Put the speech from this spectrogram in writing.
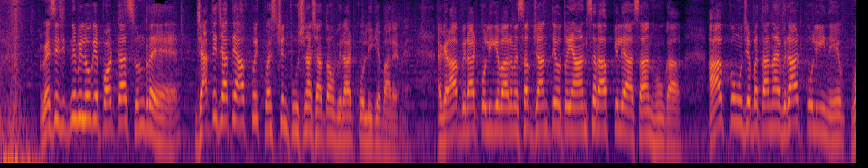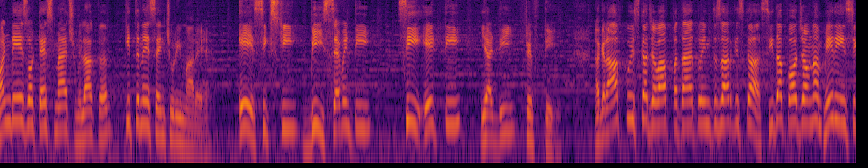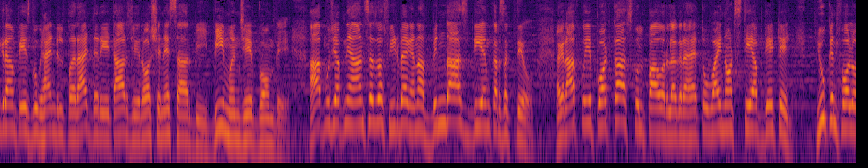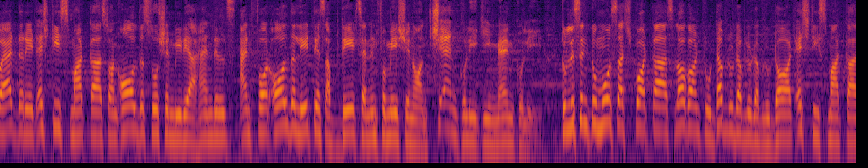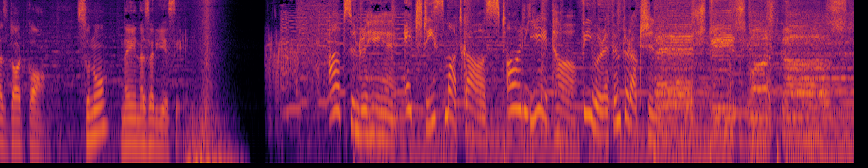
वैसे जितने भी लोग ये पॉडकास्ट सुन रहे हैं जाते जाते आपको एक क्वेश्चन पूछना चाहता हूँ विराट कोहली के बारे में। अगर आप विराट कोहली के बारे में सब जानते हो तो ये आंसर आपके लिए आसान होगा। आपको मुझे बताना है, विराट कोहली ने वन डेज़ और टेस्ट मैच मिलाकर कितने सेंचुरी मारे हैं? A sixty B seventy C eighty या डी फिफ्टी अगर आपको इसका जवाब पता है तो इंतज़ार किसका? सीधा पहुँच जाओ ना मेरे इंस्टाग्राम फेसबुक हैंडल पर at the rate R J Roshan S R B B मंजे बॉम्बे। आप मुझे अपने आंसर्स और फीडबैक है ना बिंदास डीएम कर सकते हो। अगर आपको ये पॉडकास्ट फुल पावर लग रहा है तो why not stay updated you You can follow at the rate HT Smartcast on all the social media handles and for all the latest updates and information on Chen Kuli ki, Man Kuli. To listen to more such podcasts, log on to www.htsmartcast.com. सुनो नए नज़रिए से आप सुन रहे हैं H D smart cast और ये था fever F production H smart Smartcast.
